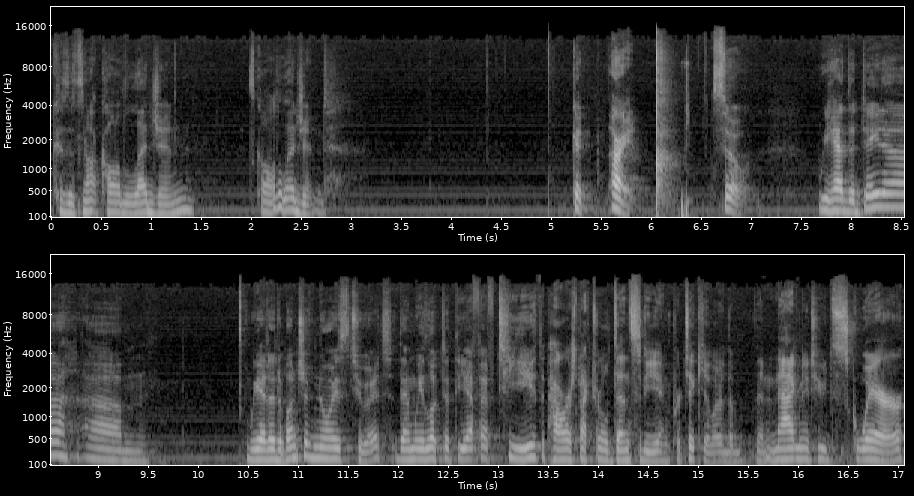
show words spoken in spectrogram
because it's not called legend, it's called legend. Good. All right. So we had the data. Um, we added a bunch of noise to it. Then we looked at the FFT, the power spectral density in particular, the, the magnitude square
